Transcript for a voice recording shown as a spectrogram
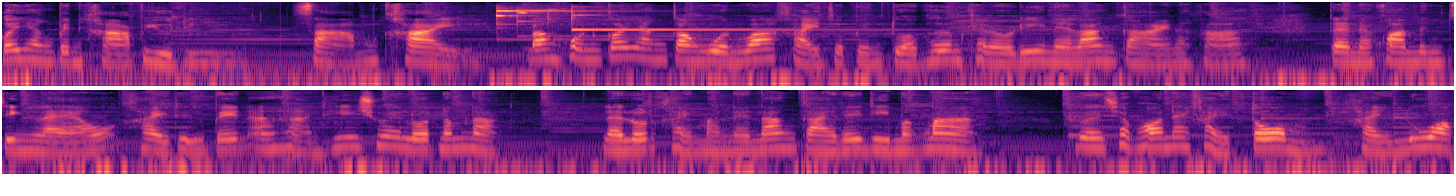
ก็ยังเป็นคาร์บอยู่ดี 3. ไข่ บางคนก็ยังกังวลว่าไข่จะเป็นตัวเพิ่มแคลอรี่ในร่างกายนะคะ แต่ในความเป็นจริงแล้ว ไข่ถือเป็นอาหารที่ช่วยลดน้ำหนัก และลดไขมันในร่างกายได้ดีมากๆ โดยเฉพาะในไข่ต้ม ไข่ลวก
